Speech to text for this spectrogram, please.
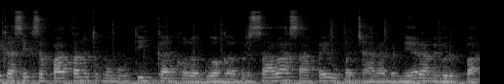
dikasih kesempatan untuk membuktikan kalau gue nggak bersalah sampai upacara bendera minggu depan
